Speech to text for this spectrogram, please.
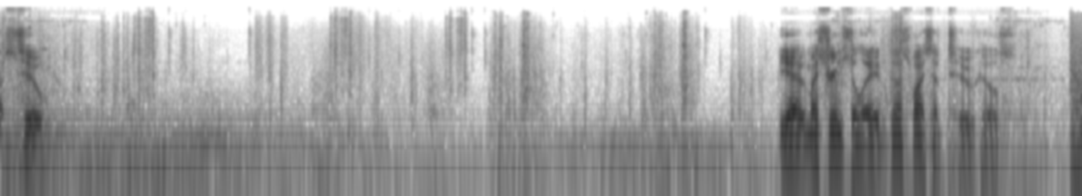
That's two. Yeah, my stream's delayed. That's why I said two kills. I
